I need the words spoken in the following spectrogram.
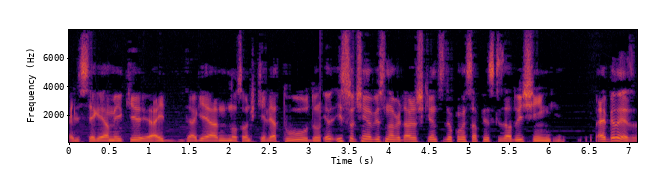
Ele seria meio que aí daria a noção de que ele é tudo. Eu, isso eu tinha visto na verdade acho que antes de eu começar a pesquisar do I Ching. Aí beleza,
